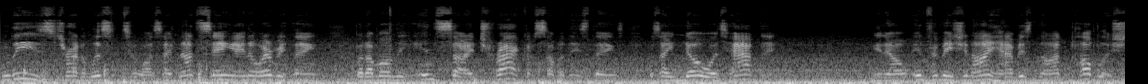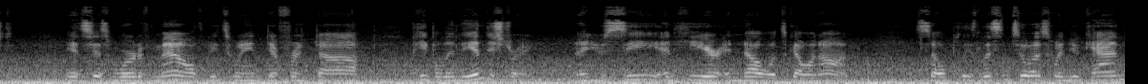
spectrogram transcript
please try to listen to us. I'm not saying I know everything, but I'm on the inside track of some of these things because I know what's happening. You know, information I have is not published. It's just word of mouth between different uh, people in the industry. And you see and hear and know what's going on. So please listen to us when you can.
